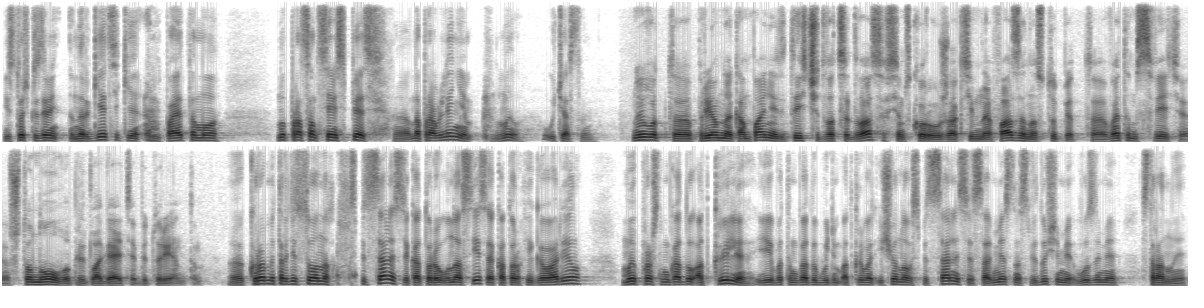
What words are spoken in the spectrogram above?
и с точки зрения энергетики. Поэтому Ну, процент 75 э, направлений мы участвуем. Ну и вот приемная кампания 2022, совсем скоро уже активная фаза наступит. В этом свете что нового предлагаете абитуриентам? Э, Кроме традиционных специальностей, которые у нас есть, о которых я говорил, мы в прошлом году открыли и в этом году будем открывать еще новые специальности совместно с ведущими вузами страны,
